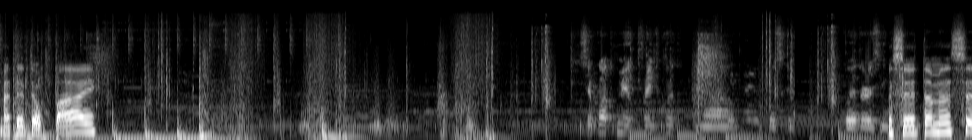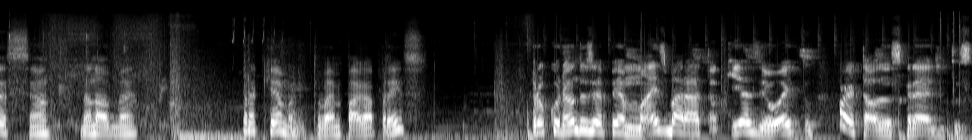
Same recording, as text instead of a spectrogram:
Matei teu pai. C4 comigo, frente com na. Corredorzinho. Esse aí tá menos 60. Não, não, mas. Pra quê, mano? Tu vai me pagar pra isso? Procurando o ZP mais barato que a Z8, Portal dos Créditos.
